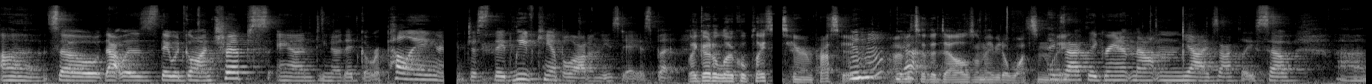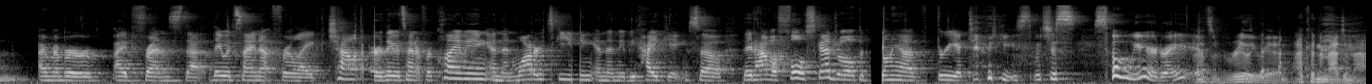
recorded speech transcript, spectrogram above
Um, so that was they would go on trips and you know they'd go rappelling or just they'd leave camp a lot on these days. But They go to local places here in Prescott, over Mm-hmm. yeah. to the Dells or maybe to Watson Lake. Exactly, Granite Mountain. Yeah, exactly. So um, I remember I had friends that they would sign up for like challenge, or they would sign up for climbing and then water skiing and then maybe hiking. So they'd have a full schedule, but they only have three activities, which is so weird, right? That's really weird. I couldn't imagine that.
